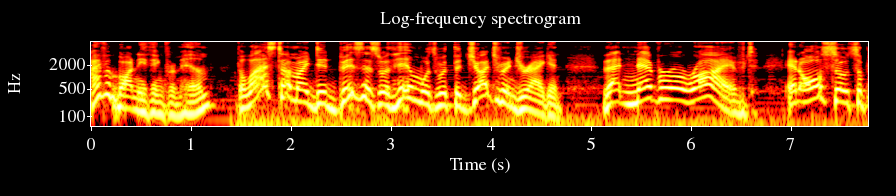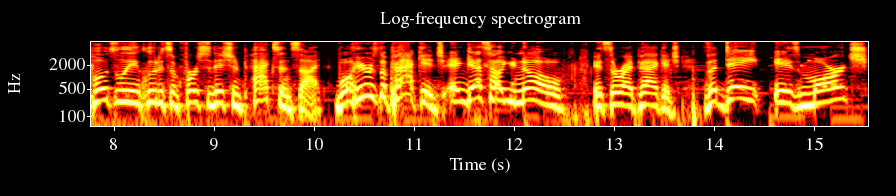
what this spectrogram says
I haven't bought anything from him. The last time I did business with him was with the Judgment Dragon. That never arrived. And also supposedly included some first edition packs inside. Well, here's the package. And guess how you know it's the right package? The date is March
